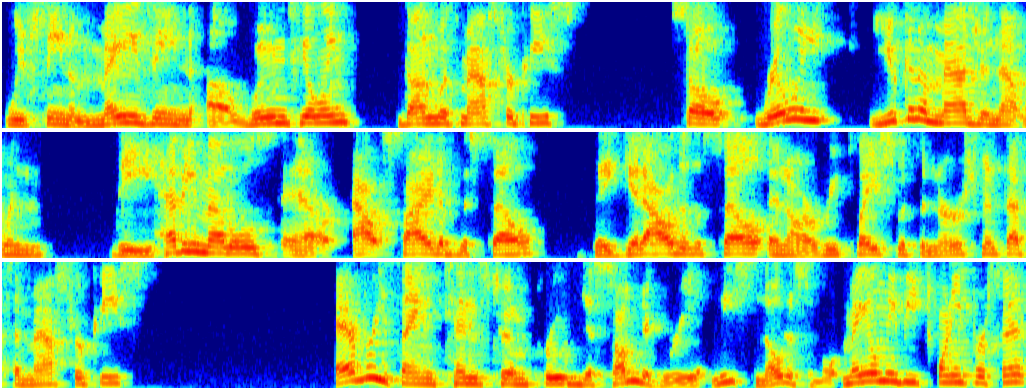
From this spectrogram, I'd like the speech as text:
we've seen amazing uh, wound healing done with Master Peace. So, really, you can imagine that when the heavy metals are outside of the cell, they get out of the cell and are replaced with the nourishment that's a masterpiece. Everything tends to improve to some degree, at least noticeable. It may only be 20%.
